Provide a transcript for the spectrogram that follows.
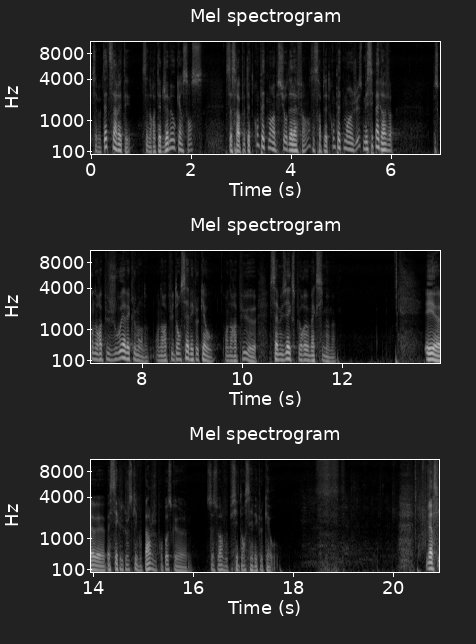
ça peut peut-être s'arrêter. Ça n'aura peut-être jamais aucun sens. Ça sera peut-être complètement absurde à la fin. Ça sera peut-être complètement injuste, mais c'est pas grave. Parce qu'on aura pu jouer avec le monde. On aura pu danser avec le chaos. On aura pu euh, s'amuser à explorer au maximum. Et euh, bah, si c'est quelque chose qui vous parle, je vous propose que ce soir vous puissiez danser avec le chaos. Merci.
